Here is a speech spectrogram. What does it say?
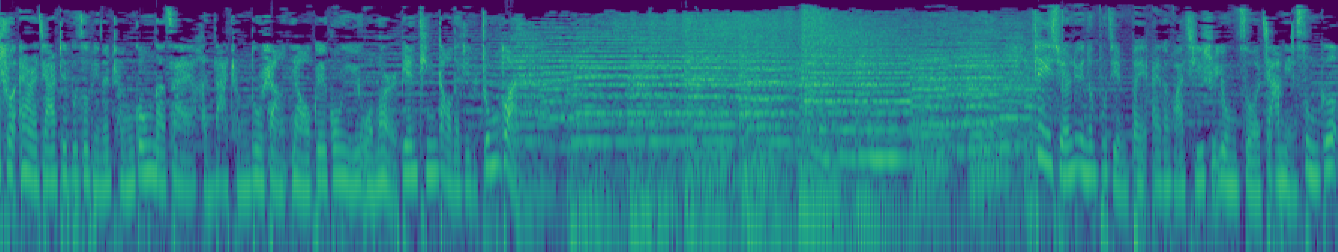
说艾尔加这部作品的成功呢，在很大程度上要归功于我们耳边听到的这个中段。旋律呢，不仅被爱德华七世用作加冕颂歌，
